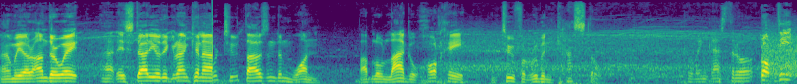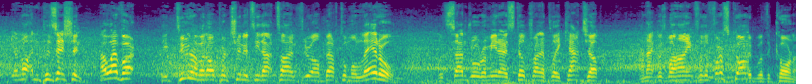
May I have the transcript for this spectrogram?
And we are underway at Estadio de Gran Canaria 2001. Pablo Lago, Jorge, and two for Ruben Castro. Ruben Castro. Drop deep, you're not in position. However, they do have an opportunity that time through Alberto Moleiro, with Sandro Ramirez still trying to play catch up. And that goes behind for the first corner with the corner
